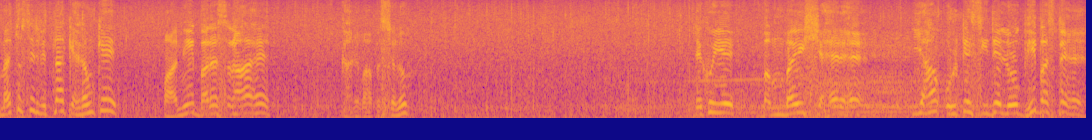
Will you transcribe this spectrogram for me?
मैं तो सिर्फ़ इतना कह रहा हूँ कि पानी बरस रहा है। घर वापस चलो। देखो ये बंबई शहर है। यहाँ उल्टे सीधे लोग भी बसते हैं।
